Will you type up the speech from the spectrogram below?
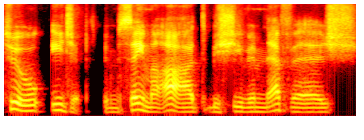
to Egypt. nefesh.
